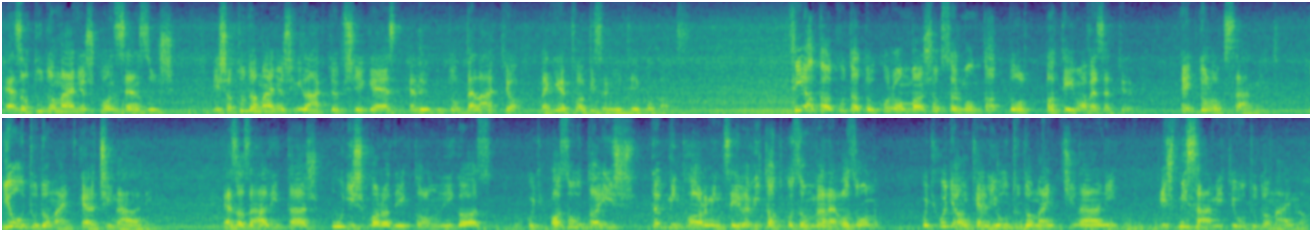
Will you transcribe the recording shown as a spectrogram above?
Ez a tudományos konszenzus, és a tudományos világ többsége ezt előbb-utóbb belátja, megértve a bizonyítékokat. Fiatal kutató koromban sokszor mondta a témavezető, egy dolog számít, jó tudományt kell csinálni. Ez az állítás úgy is maradéktalanul igaz, hogy azóta is több mint 30 éve vitatkozom vele azon, hogy hogyan kell jó tudományt csinálni, és mi számít jó tudománynak.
